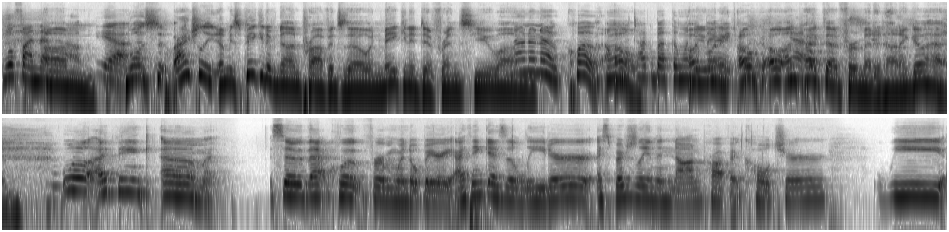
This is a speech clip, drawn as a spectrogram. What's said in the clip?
We'll find that out. yeah. Well, so actually, I mean, speaking of nonprofits though, and making a difference, you um, No, no, no. Quote. I want to talk about the oh, you Berry. want to? Oh, oh, Yeah. unpack that for a minute, honey. Go ahead. Well, I think um, so. That quote from Wendell Berry, I think as a leader, especially in the nonprofit culture, we,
